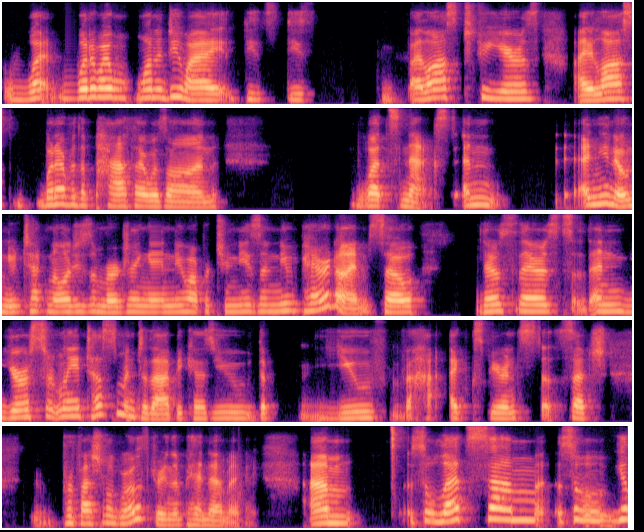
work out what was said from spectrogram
what what do i want to do? I these these i lost two years. I lost whatever the path i was on. What's next? And and you know new technologies emerging and new opportunities and new paradigms. So there's there's and you're certainly a testament to that because you the you've experienced such professional growth during the pandemic. Um so let's um so yeah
